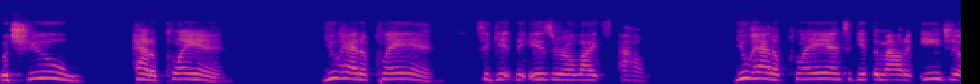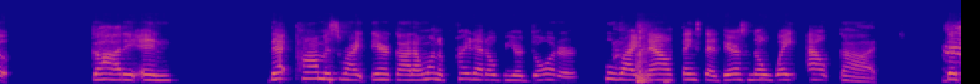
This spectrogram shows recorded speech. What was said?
But you had a plan. You had a plan to get the Israelites out. You had a plan to get them out of Egypt, God. And that promise right there, God, I want to pray that over your daughter who right now thinks that there's no way out, God. That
